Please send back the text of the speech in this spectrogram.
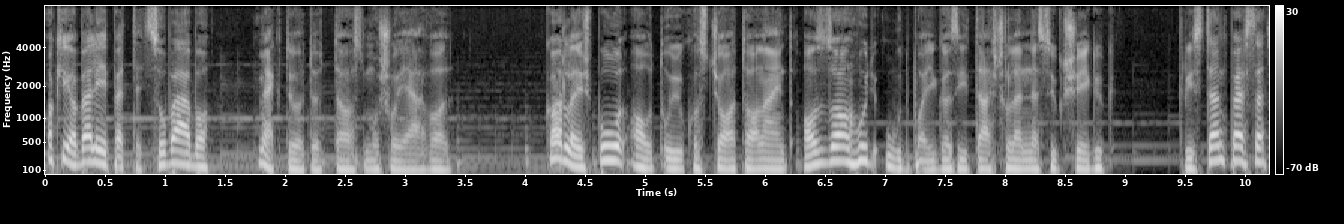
aki a belépett egy szobába, megtöltötte azt mosolyával. Karla és Paul autójukhoz csalta a lányt azzal, hogy útbaigazításra lenne szükségük. Kristen persze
